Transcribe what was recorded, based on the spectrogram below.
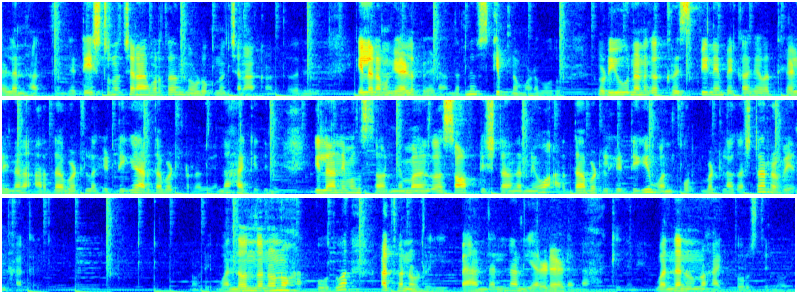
ಎಳ್ಳನ್ನು ಹಾಕ್ತೀನಿ ರೀ. ಟೇಸ್ಟೂ ಚೆನ್ನಾಗಿ ಬರ್ತದೆ ನೋಡೋಕ್ಕೂ ಚೆನ್ನಾಗಿ ಕಾಣ್ತದೆ ರೀ. ಇಲ್ಲ, ನಮಗೆ ಎಳ್ಳು ಬೇಡ ಅಂದ್ರೆ ನೀವು ಸ್ಕಿಪ್ನು ಮಾಡ್ಬೋದು. ನೋಡಿ, ಇವು ನನಗೆ ಕ್ರಿಸ್ಪಿನೇ ಬೇಕಾಗ್ಯಾವತ್ತು ಹೇಳಿ ನಾನು ಅರ್ಧ ಬಟ್ಲ ಹಿಟ್ಟಿಗೆ ಅರ್ಧ ಬಟ್ಲ ರವೆಯನ್ನು ಹಾಕಿದ್ದೀನಿ. ಇಲ್ಲ, ನಿಮಗೆ ಸಾ, ನಿಮಗೆ ಸಾಫ್ಟ್ ಇಷ್ಟ ಅಂದ್ರೆ ನೀವು ಅರ್ಧ ಬಟ್ಲ ಹಿಟ್ಟಿಗೆ ಒಂದು ಫೋರ್ತ್ ಬಟ್ಲಾಗಷ್ಟು ರವೆಯನ್ನು ಹಾಕಿ ನೋಡಿ, ಒಂದೊಂದನ್ನು ಹಾಕ್ಬೋದು. ಅಥವಾ ನೋಡಿರಿ, ಈ ಪ್ಯಾನ್ದಲ್ಲಿ ನಾನು ಎರಡೆರಡನ್ನು ಹಾಕಿದ್ದೀನಿ. ಒಂದನ್ನು ಹಾಕಿ ತೋರಿಸ್ತೀನಿ ನೋಡಿ.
